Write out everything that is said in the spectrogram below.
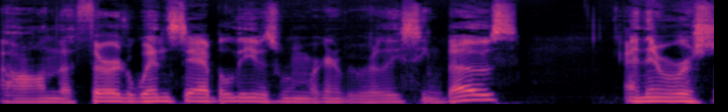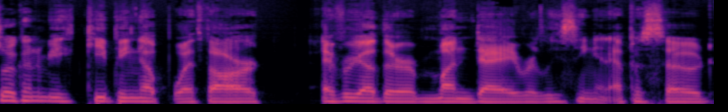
On the third Wednesday, I believe, is when we're going to be releasing those. And then we're still going to be keeping up with our every other Monday releasing an episode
